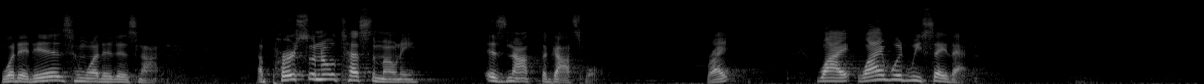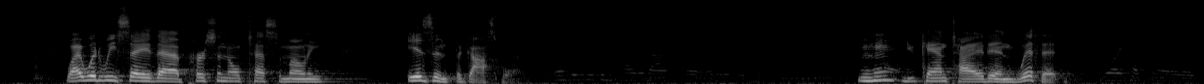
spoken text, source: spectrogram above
What it is and what it is not. A personal testimony is not the gospel, right? Why, why would we say that? Why would we say that personal testimony isn't the gospel? Well, I think you can tie the gospel in with your testimony. Mm-hmm. You can tie it in with it. Your testimony is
